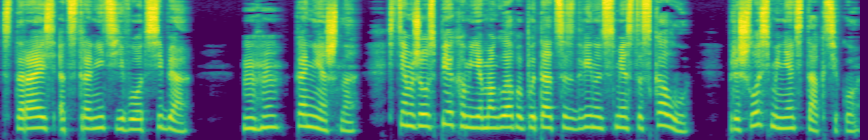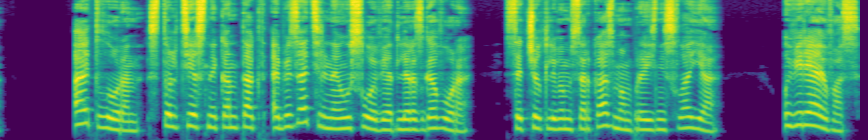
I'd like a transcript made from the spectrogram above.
стараясь отстранить его от себя. Угу, конечно. С тем же успехом я могла попытаться сдвинуть с места скалу. Пришлось менять тактику. «Айт Лорен, столь тесный контакт – обязательное условие для разговора», с отчетливым сарказмом произнесла я. «Уверяю вас,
